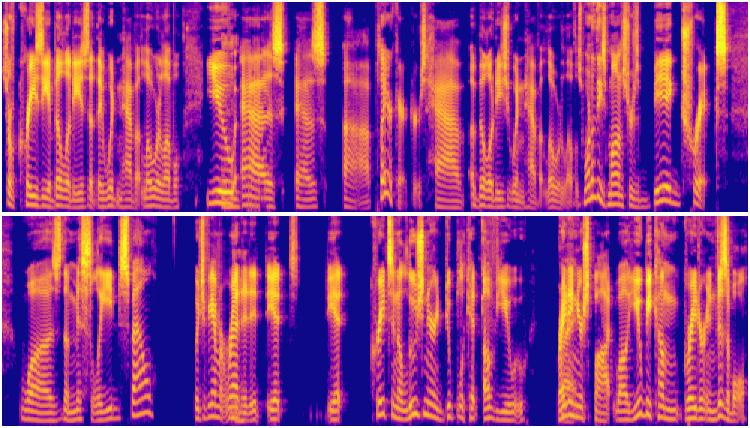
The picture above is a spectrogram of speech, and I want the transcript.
sort of crazy abilities that they wouldn't have at lower level, you mm-hmm. as as uh, player characters have abilities you wouldn't have at lower levels. One of these monsters' big tricks was the mislead spell, which if you haven't read mm-hmm. it, it it it creates an illusionary duplicate of you right, right in your spot while you become greater invisible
